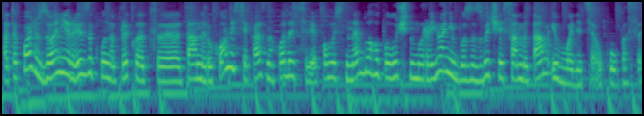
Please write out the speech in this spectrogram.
А також в зоні ризику, наприклад, е, та нерухомість, яка знаходиться в якомусь неблагополучному районі, бо зазвичай саме там і вводяться окупаси.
